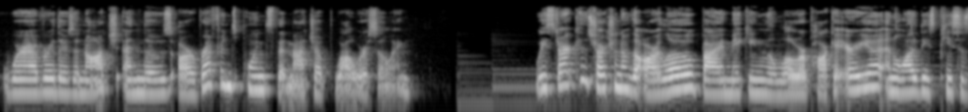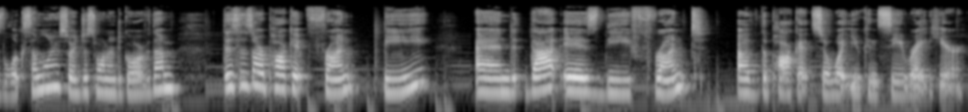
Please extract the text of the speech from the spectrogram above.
wherever there's a notch and those are reference points that match up while we're sewing. We start construction of the Arlo by making the lower pocket area and a lot of these pieces look similar so I just wanted to go over them. This is our pocket front B and that is the front of the pocket so what you can see right here.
